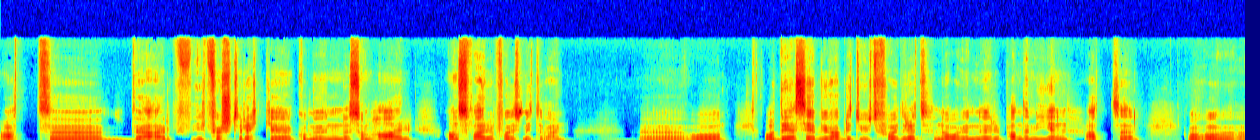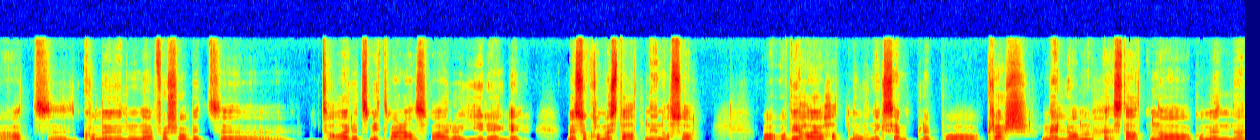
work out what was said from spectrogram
at eh, det er i første rekke kommunene som har ansvaret for smittevern. Og, og det ser vi jo har blitt utfordret nå under pandemien. At, og, og at kommunene for så vidt tar et smittevernansvar og gir regler, men så kommer staten inn også. Og, og vi har jo hatt noen eksempler på clash mellom staten og kommunene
